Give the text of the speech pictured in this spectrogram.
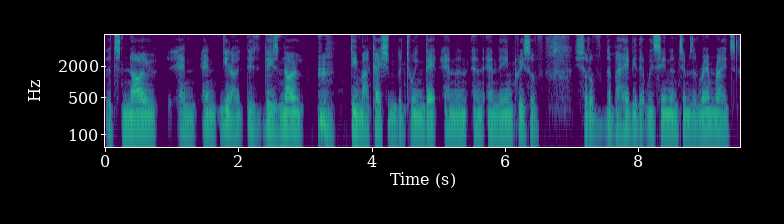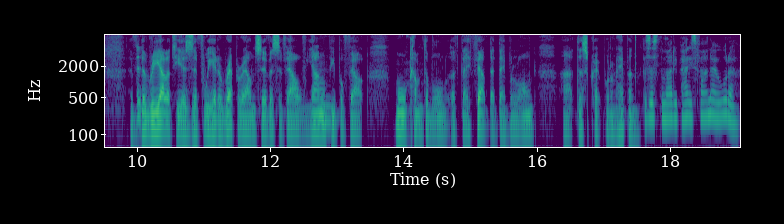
it's no, and, and you know, there's, there's no demarcation between that and, and and the increase of sort of the behaviour that we've seen in terms of ram raids. If the reality is, if we had a wraparound service, if our young people felt more comfortable, if they felt that they belonged, uh, this crap wouldn't happen. Is this the Māori Party's whānau ora?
